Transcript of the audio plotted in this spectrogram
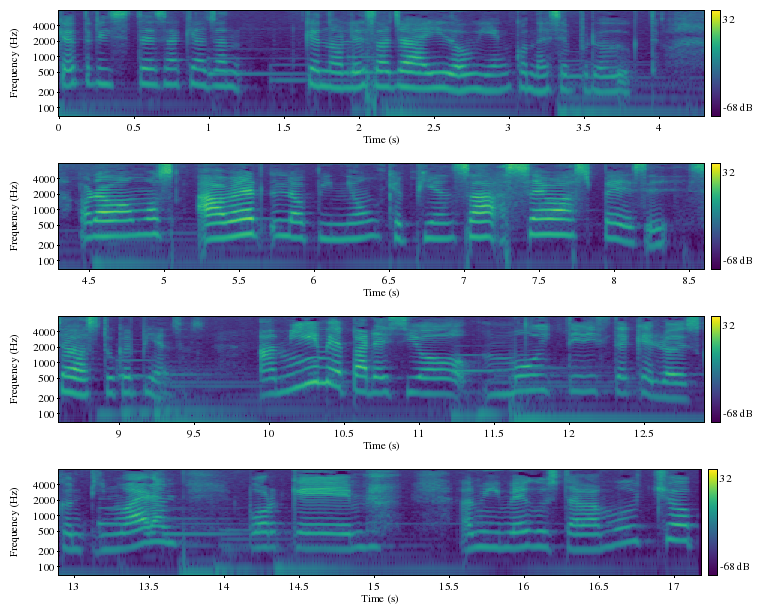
Qué tristeza que hayan que no les haya ido bien con ese producto. Ahora vamos a ver la opinión que piensa Sebas PS. Sebas, ¿tú qué piensas? A mí me pareció muy triste que lo descontinuaran porque a mí me gustaba mucho,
